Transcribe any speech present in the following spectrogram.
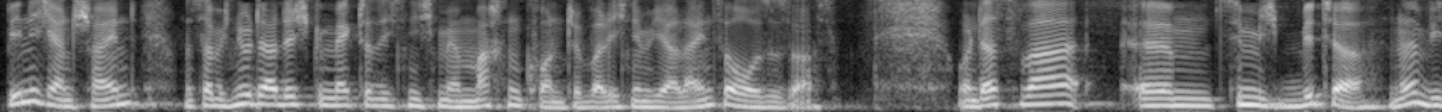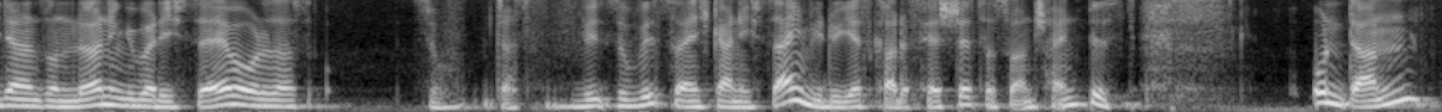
bin ich anscheinend. Und das habe ich nur dadurch gemerkt, dass ich es nicht mehr machen konnte, weil ich nämlich allein zu Hause saß. Und das war ähm, ziemlich bitter. Ne? Wieder so ein Learning über dich selber oder das, so, das will, so willst du eigentlich gar nicht sein, wie du jetzt gerade feststellst, dass du anscheinend bist. Und dann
